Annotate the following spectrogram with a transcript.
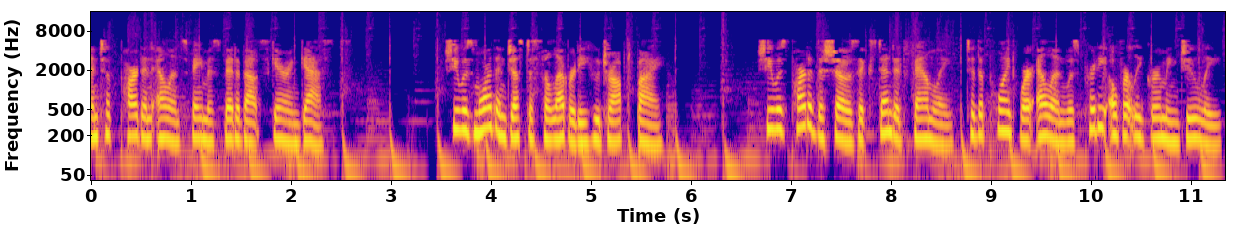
and took part in Ellen's famous bit about scaring guests. She was more than just a celebrity who dropped by. She was part of the show's extended family, to the point where Ellen was pretty overtly grooming Julie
